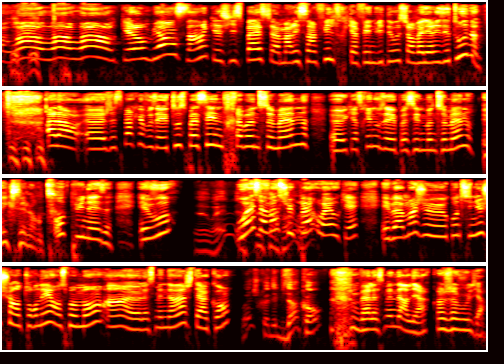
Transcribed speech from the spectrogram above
va? Waouh, waouh, waouh Quelle ambiance, hein Qu'est-ce qui se passe? Il y a Marie Saint-Filtre qui a fait une vidéo sur Valérie Zetoun. Alors, euh, j'espère que vous avez tous passé une très bonne semaine. Euh, Catherine, vous avez passé une bonne semaine? Excellente. Oh punaise. Et vous? Euh, ouais, Ouais, ça va, sympa, super, ouais, ok. Et ben moi, je continue, je suis en tournée en ce moment. Hein, euh, la semaine dernière, j'étais à Caen. Ouais, je connais bien Caen. bah, la semaine dernière, quand je viens vous le dire.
